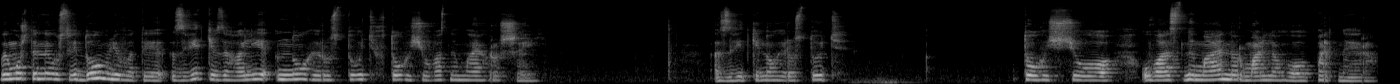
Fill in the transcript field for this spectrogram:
Ви можете не усвідомлювати, звідки взагалі ноги ростуть в того, що у вас немає грошей. Звідки ноги ростуть того, що у вас немає нормального партнера.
